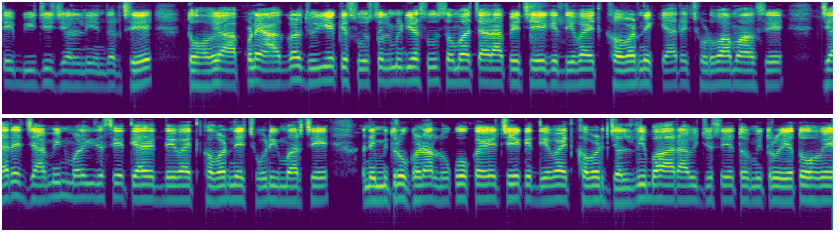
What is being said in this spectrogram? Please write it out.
તે બીજી જેલની અંદર છે. તો હવે આપણે આગળ જોઈએ કે સોશિયલ મીડિયા શું સમાચાર આપે છે કે દેવાયત ખવડને ક્યારે છોડવામાં આવશે. જ્યારે જામીન મળી જશે ત્યારે દેવાયત ખવડને છોડી મારશે. અને મિત્રો ઘણા લોકો કહે છે કે દેવાયત ખવડ જલ્દી બહાર આવી જશે. તો મિત્રો એ તો હવે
